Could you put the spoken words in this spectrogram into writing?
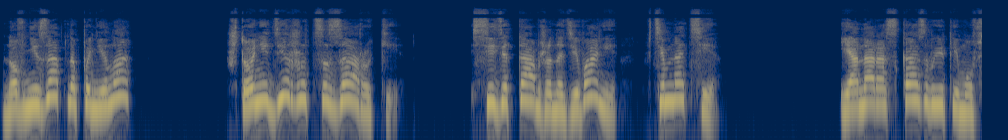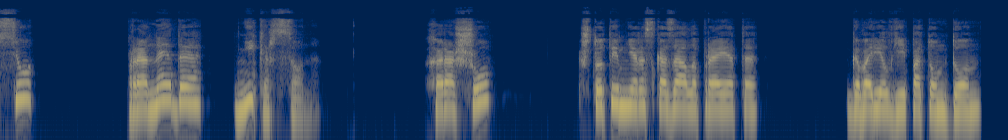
но внезапно поняла, что они держатся за руки, сидя там же на диване в темноте. И она рассказывает ему все про Неда Никерсона. «Хорошо, что ты мне рассказала про это», — говорил ей потом Дон.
